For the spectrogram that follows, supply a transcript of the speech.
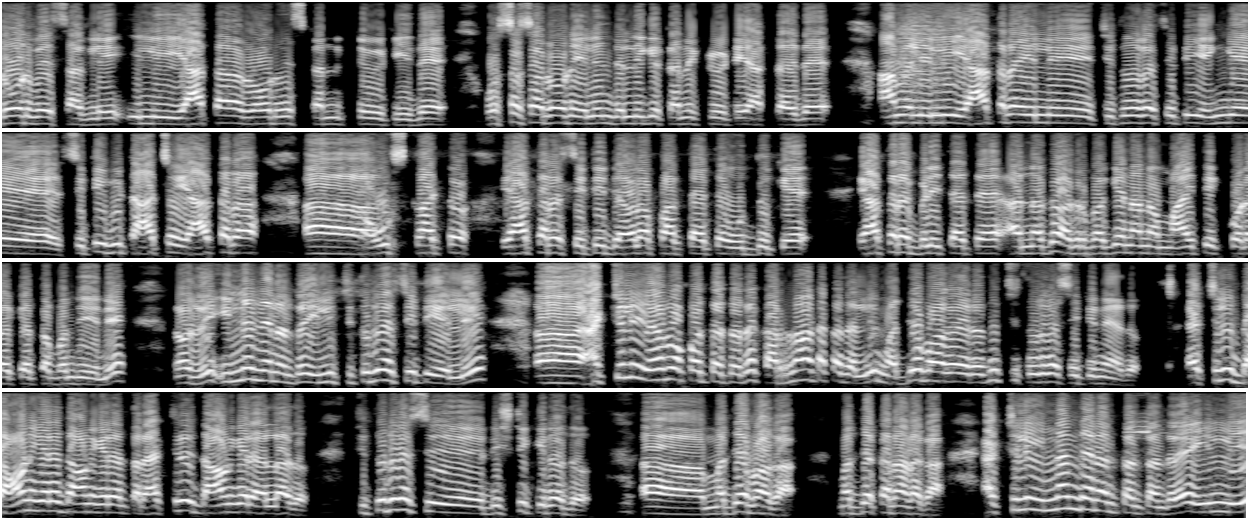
ರೋಡ್ ವೇಸ್ ಆಗ್ಲಿ, ಇಲ್ಲಿ ಯಾವ ತರ ರೋಡ್ ವೇಸ್ ಕನೆಕ್ಟಿವಿಟಿ ಇದೆ? ಹೊಸ ಹೊಸ ರೋಡ್ ಎಲ್ಲಿಂದ ಎಲ್ಲಿಗೆ ಕನೆಕ್ಟಿವಿಟಿ ಆಗ್ತಾ ಇದೆ? ಆಮೇಲೆ ಇಲ್ಲಿ ಯಾವ ತರ ಇಲ್ಲಿ ಚಿತ್ರದುರ್ಗ ಸಿಟಿ ಹೆಂಗೆ ಸಿಟಿ ಬಿಟ್ಟು ಆಚೆ ಯಾವ ತರ ಔಟ್ಸ್ಕಾಟ್ ಯಾವ ತರ ಸಿಟಿ ಡೆವಲಪ್ ಆಗ್ತಾ ಇದೆ ಉದ್ದಕ್ಕೆ? ಯಾವ ತರ ಬೆಳಿತೈತೆ ಅನ್ನೋದು ಅದ್ರ ಬಗ್ಗೆ ನಾನು ಮಾಹಿತಿ ಕೊಡಕ್ಕೆ ಅಂತ ಬಂದಿದ್ದೀನಿ. ನೋಡ್ರಿ ಇನ್ನೊಂದೇನಂದ್ರೆ ಇಲ್ಲಿ ಚಿತ್ರದುರ್ಗ ಸಿಟಿಯಲ್ಲಿ ಆಕ್ಚುಲಿ ಹೇಳ್ಬೇಕು ಅಂತಂದ್ರೆ ಕರ್ನಾಟಕದಲ್ಲಿ ಮಧ್ಯಭಾಗ ಇರೋದು ಚಿತ್ರದುರ್ಗ ಸಿಟಿನೇ ಅದು. ಆಕ್ಚುಲಿ ದಾವಣಗೆರೆ ದಾವಣಗೆರೆ ಅಂತಾರೆ. ಆಕ್ಚುಲಿ ದಾವಣಗೆರೆ ಅಲ್ಲ ಅದು. ಚಿತ್ರದುರ್ಗ ಡಿಸ್ಟಿಕ್ ಇರೋದು ಆ, ಮಧ್ಯಭಾಗ ಮಧ್ಯ ಕರ್ನಾಟಕ. ಆಕ್ಚುಲಿ ಇನ್ನೊಂದೇನಂತಂದ್ರೆ ಇಲ್ಲಿ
